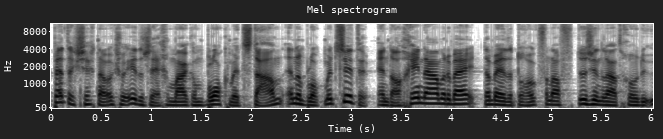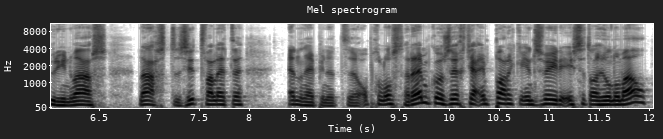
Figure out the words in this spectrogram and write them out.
Patrick zegt nou, ik zou eerder zeggen, maak een blok met staan en een blok met zitten. En dan geen namen erbij, dan ben je er toch ook vanaf. Dus inderdaad gewoon de urinoirs naast de zittoiletten. En dan heb je het eh, opgelost. Remco zegt, ja, in parken in Zweden is het al heel normaal.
